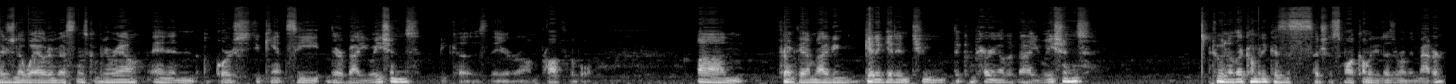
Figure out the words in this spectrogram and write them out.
there's no way I would invest in this company right now. And then, of course, you can't see their valuations because they are unprofitable. Um, frankly, I'm not even going to get into the comparing of evaluations to another company because it's such a small company, it doesn't really matter.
